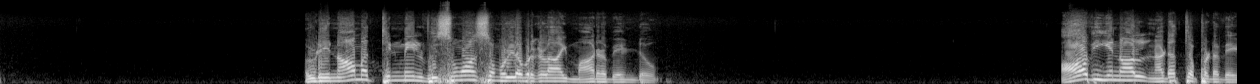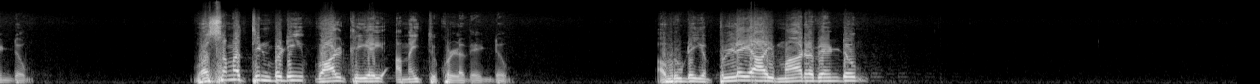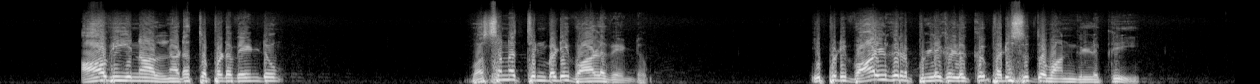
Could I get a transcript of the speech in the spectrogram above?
அவருடைய நாமத்தின் மேல் விசுவாசம் உள்ளவர்களாய் மாற வேண்டும். ஆவியினால் நடத்தப்பட வேண்டும். வசனத்தின்படி வாழ்க்கையை அமைத்து கொள்ள வேண்டும். அவருடைய பிள்ளையாய் மாற வேண்டும். ஆவியினால் நடத்தப்பட வேண்டும். வசனத்தின்படி வாழ வேண்டும். இப்படி வாழ்கிற பிள்ளைகளுக்கு பரிசுத்தவான்களுக்கு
